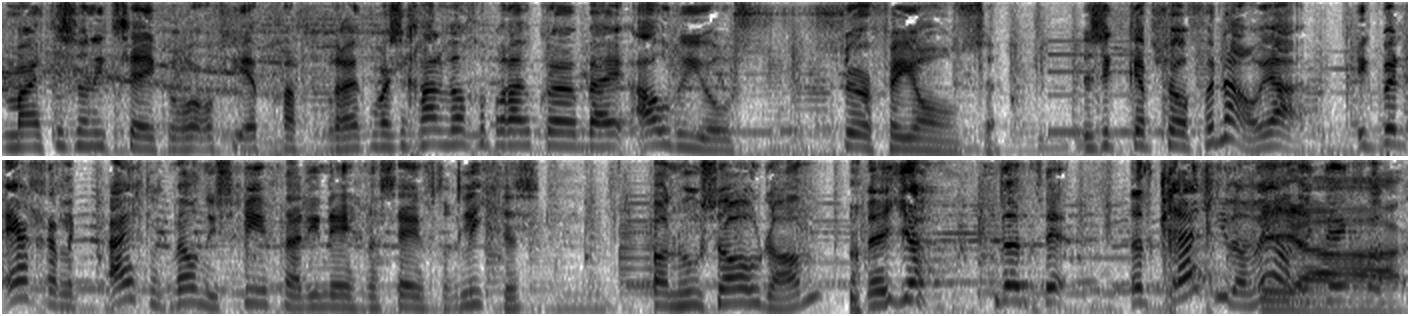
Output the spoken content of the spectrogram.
Maar het is nog niet zeker of die app gaat gebruiken. Maar ze gaan wel gebruiken bij audio-surveillance. Dus ik heb zo van, nou ja, ik ben eigenlijk, eigenlijk wel nieuwsgierig naar die 79 liedjes. Van hoezo dan? Weet je, dat, eh, dat krijg je dan wel. Ja, ik denk van, ja,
